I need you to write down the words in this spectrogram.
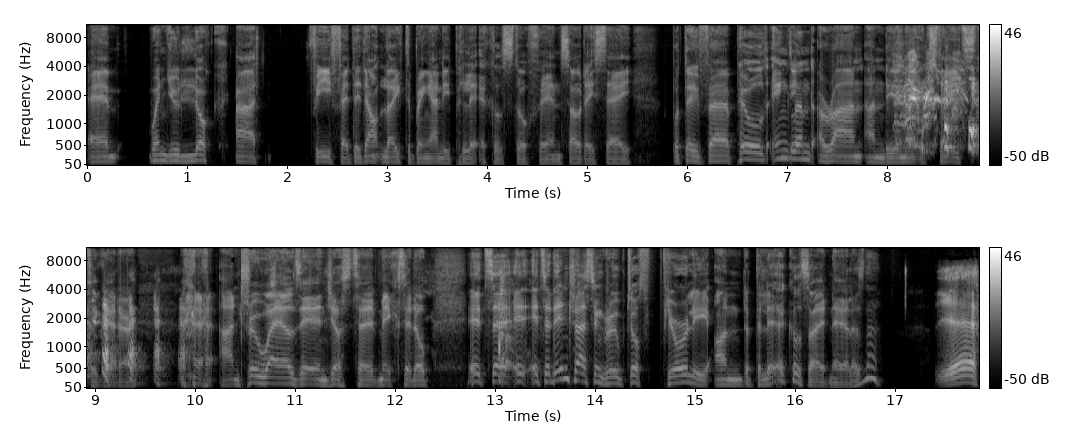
Um, when you look at FIFA, they don't like to bring any political stuff in, so they say. But they've uh, pulled England, Iran, and the United States together, and threw Wales in just to mix it up. It's a it's an interesting group, just purely on the political side, Neil, isn't it? Yeah,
